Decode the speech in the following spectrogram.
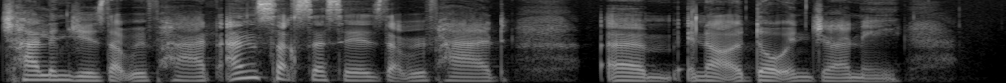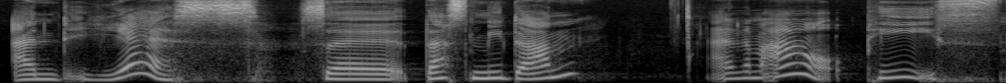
challenges that we've had and successes that we've had um, in our adulting journey. And yes, so that's me done, and I'm out. Peace.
